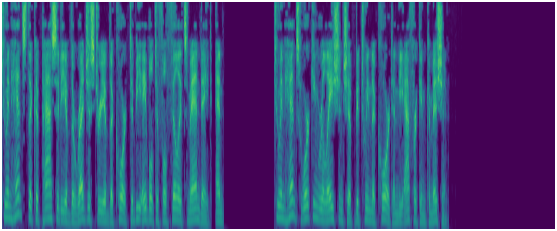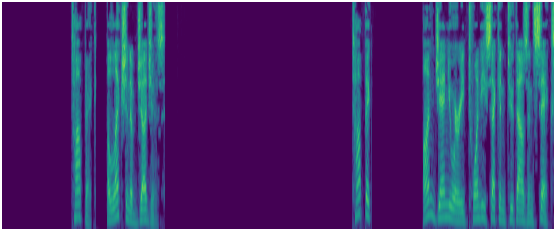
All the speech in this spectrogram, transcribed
to enhance the capacity of the registry of the court to be able to fulfill its mandate, and to enhance working relationship between the court and the African Commission. Election of judges on January 22, 2006,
